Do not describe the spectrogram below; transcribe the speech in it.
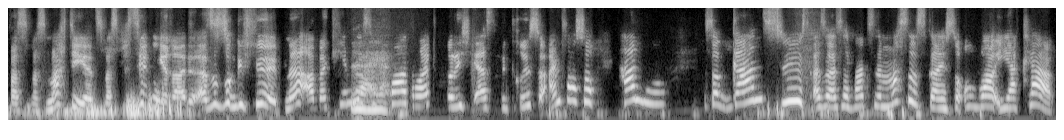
was, was macht ihr jetzt? Was passiert denn gerade? Also so gefühlt, ne? Aber Kinder Ja, ja. sofort, heute wurde ich erst begrüße, einfach so, hallo. So ganz süß. Also als Erwachsene machst du das gar nicht so, oh wow, ja klar,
